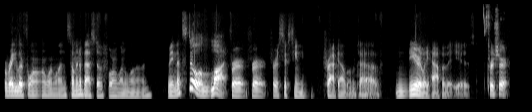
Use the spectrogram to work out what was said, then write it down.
a regular four one one, some in a best of four one one. I mean, that's still a lot for for for a sixteen track album to have nearly half of it used. for sure.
